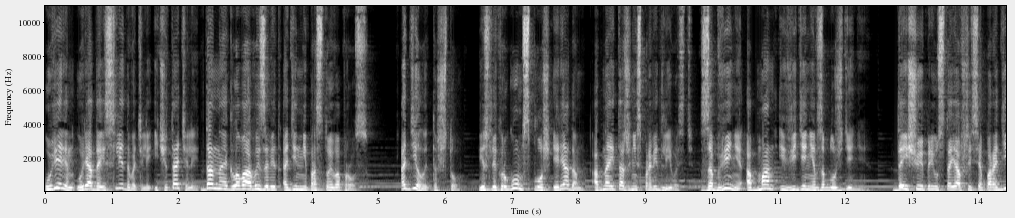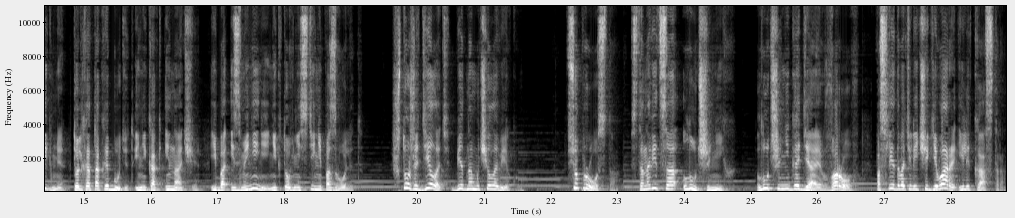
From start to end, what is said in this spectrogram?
Уверен, у ряда исследователей и читателей данная глава вызовет один непростой вопрос. А делать-то что? Если кругом, сплошь и рядом, одна и та же несправедливость, забвение, обман и введение в заблуждение. Да еще и при устоявшейся парадигме только так и будет, и никак иначе, ибо изменений никто внести не позволит. Что же делать бедному человеку? Все просто. Становиться лучше них. Лучше негодяев, воров, последователей Че Гевары или Кастро.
